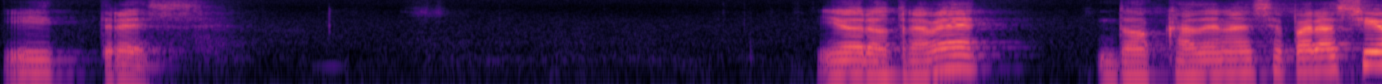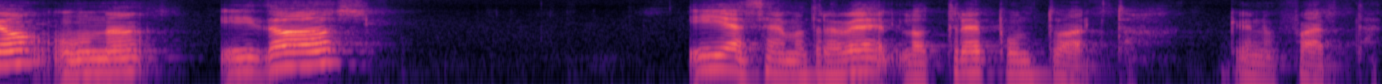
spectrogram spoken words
y tres y ahora otra vez dos cadenas de separación, una y dos, y hacemos otra vez los tres puntos altos que nos falta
